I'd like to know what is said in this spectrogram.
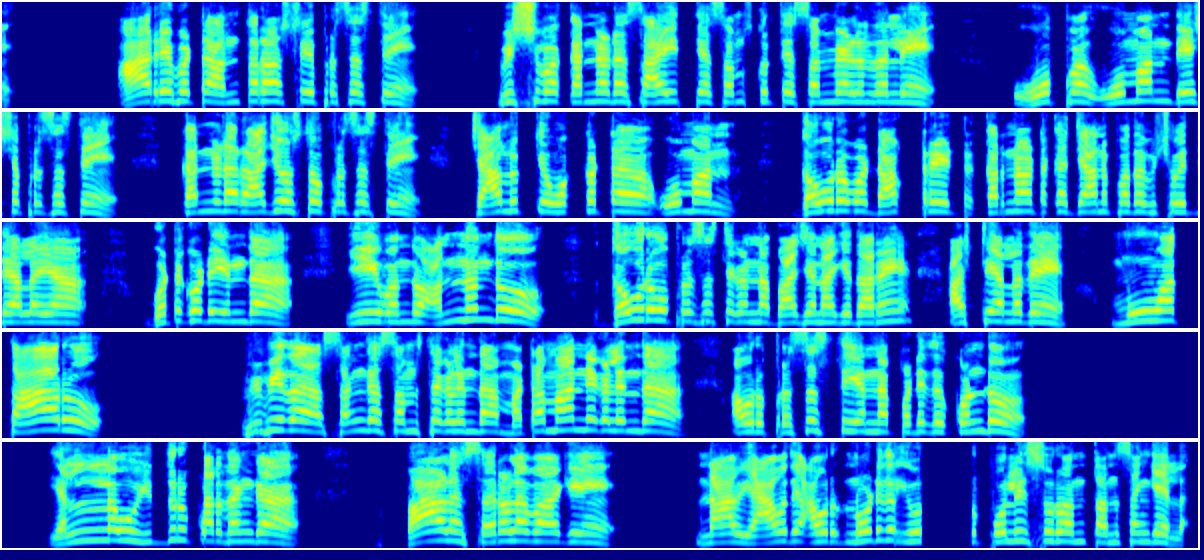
ಆರ್ಯಭಟ ಅಂತಾರಾಷ್ಟ್ರೀಯ ಪ್ರಶಸ್ತಿ, ವಿಶ್ವ ಕನ್ನಡ ಸಾಹಿತ್ಯ ಸಂಸ್ಕೃತಿ ಸಮ್ಮೇಳನದಲ್ಲಿ ಓಪ, ಓಮನ್ ದೇಶ ಪ್ರಶಸ್ತಿ ಕನ್ನಡ ರಾಜ್ಯೋತ್ಸವ ಪ್ರಶಸ್ತಿ, ಚಾಲುಕ್ಯ ಒಕ್ಕಟ ಓಮನ್ ಗೌರವ ಡಾಕ್ಟರೇಟ್, ಕರ್ನಾಟಕ ಜಾನಪದ ವಿಶ್ವವಿದ್ಯಾಲಯ, ಗೊಟಗೊಡೆಯಿಂದ ಈ ಒಂದು ಹನ್ನೊಂದು ಗೌರವ ಪ್ರಶಸ್ತಿಗಳನ್ನ ಭಾಜನಾಗಿದ್ದಾರೆ ಅಷ್ಟೇ ಅಲ್ಲದೆ ಮೂವತ್ತಾರು ವಿವಿಧ ಸಂಘ ಸಂಸ್ಥೆಗಳಿಂದ, ಮಠಮಾನ್ಯಗಳಿಂದ ಅವರು ಪ್ರಶಸ್ತಿಯನ್ನ ಪಡೆದುಕೊಂಡು ಎಲ್ಲವೂ ಇದ್ರೂ ಕರೆದಂಗ ಬಹಳ ಸರಳವಾಗಿ ನಾವು ಯಾವುದೇ ಅವ್ರು ನೋಡಿದ್ರೆ ಇವ್ರು ಪೊಲೀಸರು ಅಂತ ಅನ್ಸಂಗೆ ಇಲ್ಲ.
